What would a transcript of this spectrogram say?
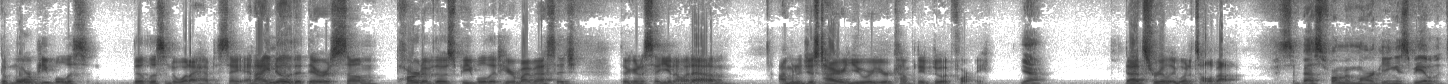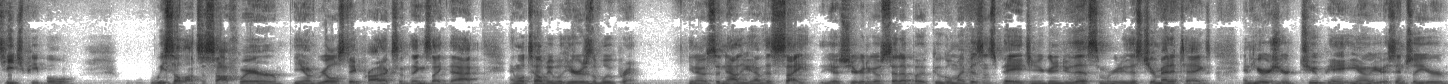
the more people listen that listen to what I have to say. And I know that there is some part of those people that hear my message, they're going to say, "You know what, Adam? I'm going to just hire you or your company to do it for me." Yeah. That's really what it's all about. It's the best form of marketing is to be able to teach people we sell lots of software, you know, real estate products and things like that. And we'll tell people, here's the blueprint. You know, so now that you have this site, you know, so you're going to go set up a Google My Business page, and you're going to do this, and we're going to do this to your meta tags. And here's your two page, you know, you're essentially your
